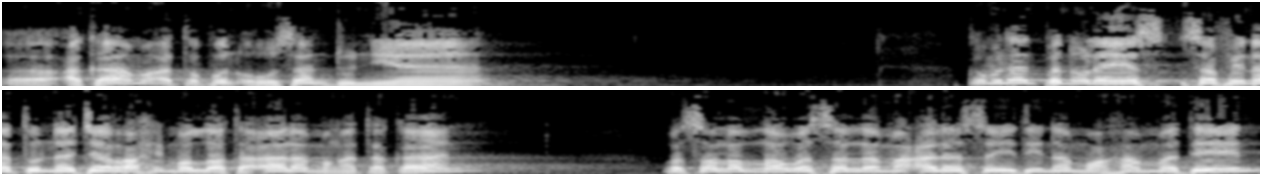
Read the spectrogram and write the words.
uh, agama ataupun urusan dunia. Kemudian penulis Safinatun Najah rahimallahu taala mengatakan wa sallallahu wasallama ala sayyidina Muhammadin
